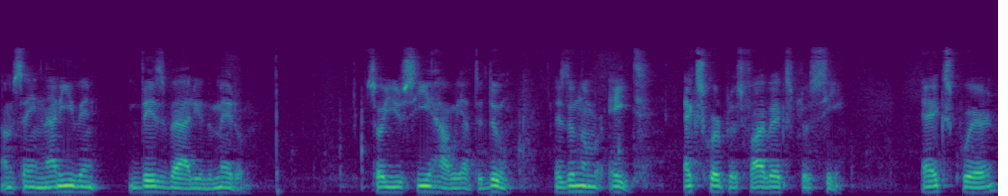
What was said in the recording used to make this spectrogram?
I'm saying not even this value in the middle. So you see how we have to do. Let's do number 8 x squared plus 5x plus c. X squared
